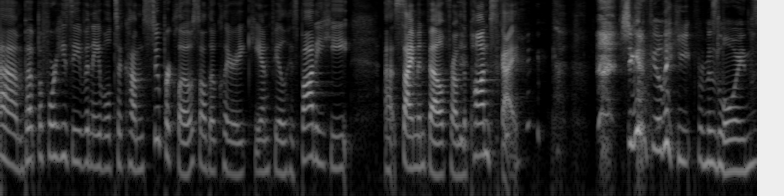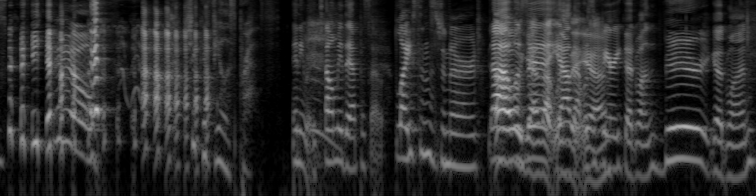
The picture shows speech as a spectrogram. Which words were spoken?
Um, but before he's even able to come super close, although Clary can feel his body heat, uh, Simon fell from the pond sky. She can feel the heat from his loins. Ew. she could feel his breath. Anyway, tell me the episode. Licensed nerd. That Oh, was yeah, it. that was yeah, it, that was yeah. a very good one. Very good one.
